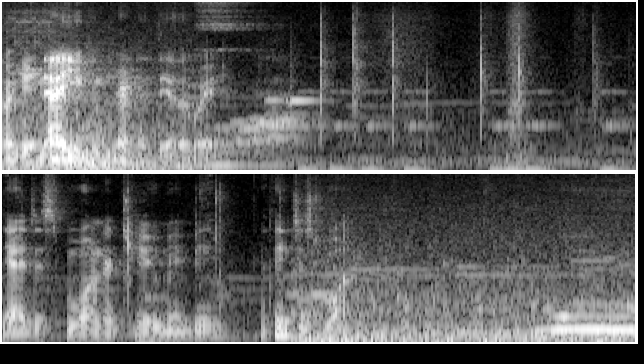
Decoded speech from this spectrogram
Okay, now you can turn it the other way. Yeah, just one or two, maybe? I think just one. Yeah.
